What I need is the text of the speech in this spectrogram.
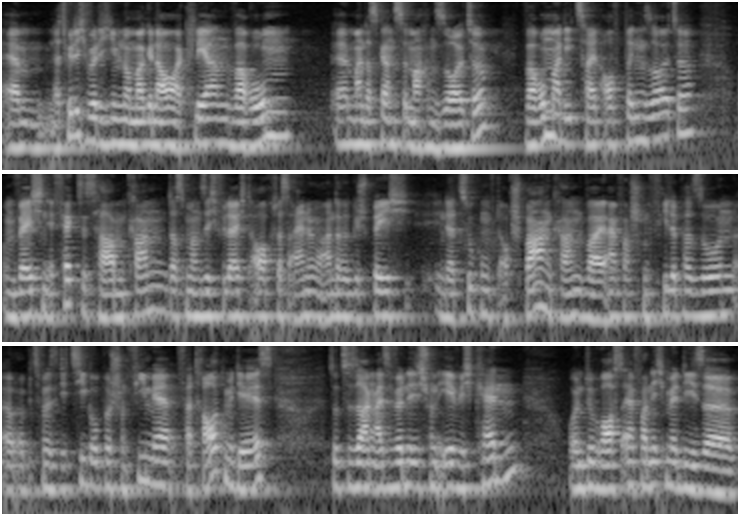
ähm, natürlich würde ich ihm nochmal genau erklären, warum äh, man das Ganze machen sollte, warum man die Zeit aufbringen sollte und welchen Effekt es haben kann, dass man sich vielleicht auch das eine oder andere Gespräch in der Zukunft auch sparen kann, weil einfach schon viele Personen äh, bzw. die Zielgruppe schon viel mehr vertraut mit dir ist, sozusagen, als würden die sich schon ewig kennen. Und du brauchst einfach nicht mehr diese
